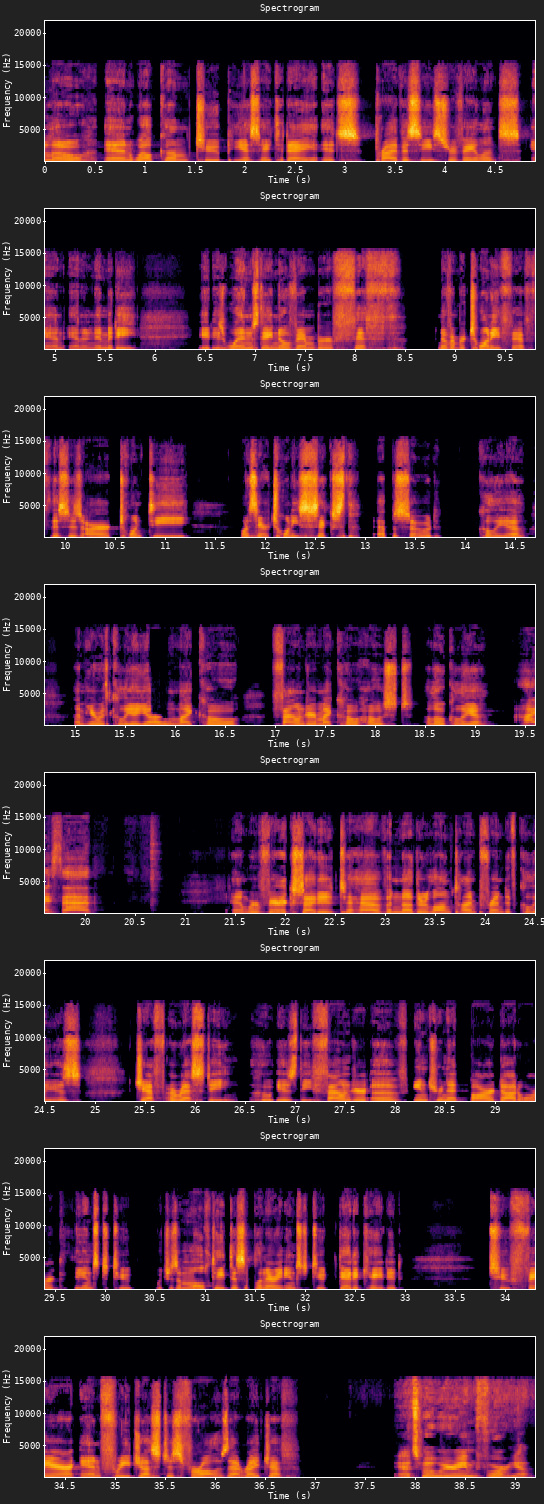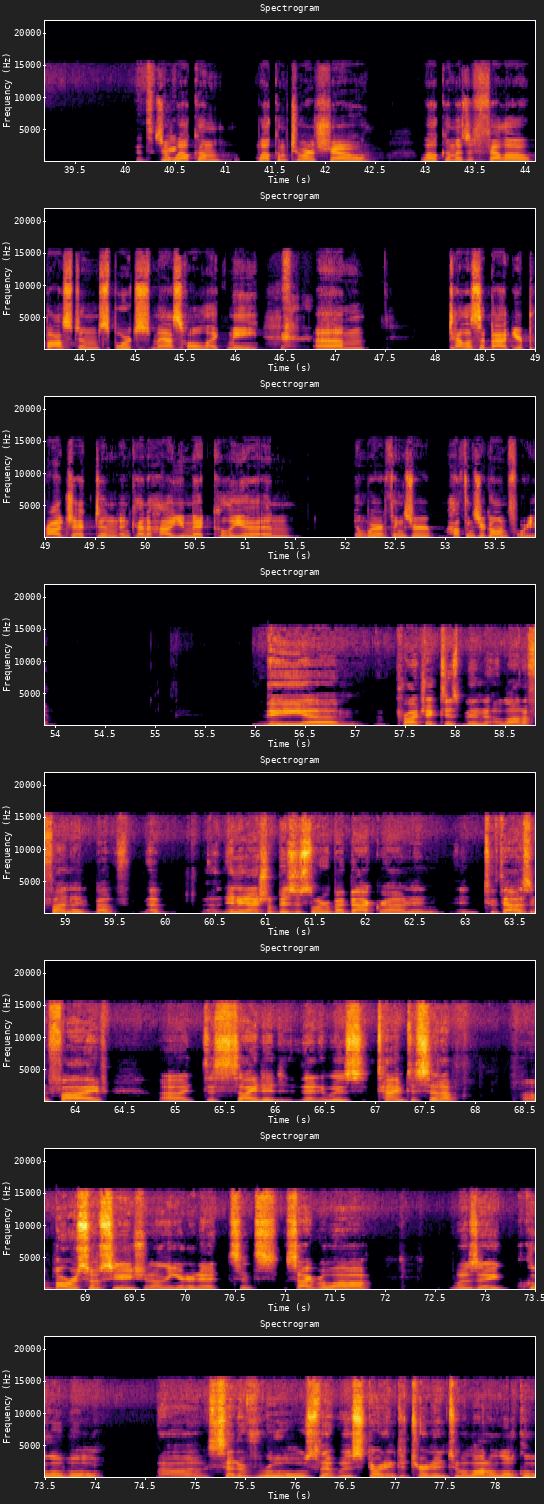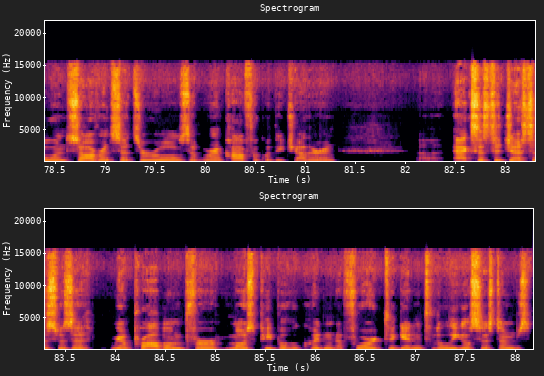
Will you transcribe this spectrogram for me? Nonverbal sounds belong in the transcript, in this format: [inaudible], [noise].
Hello and welcome to PSA Today. It's privacy, surveillance, and anonymity. It is Wednesday, November 5th, November 25th. This is our 20, I want to say our 26th episode, Kaliya. I'm here with Kaliya Young, my co founder, my co host. Hello, Kaliya. Hi, Seth. And we're very excited to have another longtime friend of Kaliya's, Jeff Aresty, who is the founder of internetbar.org, the institute, which is a multidisciplinary institute dedicated to fair and free justice for all. Is that right, Jeff? That's what we're aimed for. Yep. That's great. So welcome, welcome to our show. Welcome as a fellow Boston sports masshole like me. [laughs] Um, tell us about your project and, and kind of how you met Kaliya and and where things are how things are going for you. The um, project has been a lot of fun. About an international business lawyer by background, and in 2005, uh, decided that it was time to set up a bar association on the internet since cyber law was a global uh, set of rules that was starting to turn into a lot of local and sovereign sets of rules that were in conflict with each other. And uh, access to justice was a real problem for most people who couldn't afford to get into the legal systems.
